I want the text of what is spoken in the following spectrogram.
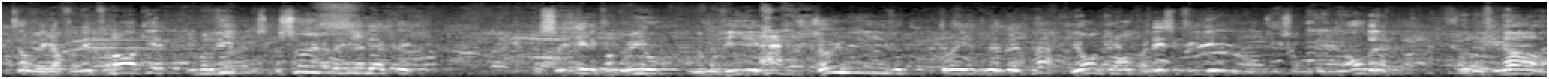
Hetzelfde gaat van Nick van Aken. Nummer 3 is 733. Dat is Erik van der Wiel. En nummer 4 722. Jan Knop. En deze vier die moeten zich zo meteen melden voor de finale.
